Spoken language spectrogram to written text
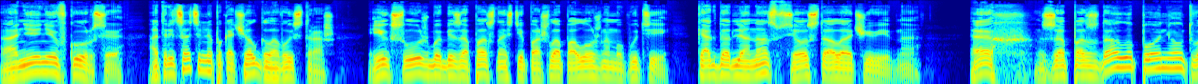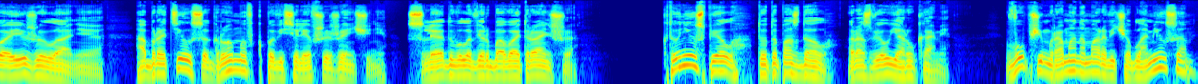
они не в курсе», — отрицательно покачал головой страж. «Их служба безопасности пошла по ложному пути, когда для нас все стало очевидно». «Эх, запоздало понял твои желания», — обратился Громов к повеселевшей женщине. «Следовало вербовать раньше». «Кто не успел, тот опоздал», — развел я руками. В общем, Роман Амарович обломился,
